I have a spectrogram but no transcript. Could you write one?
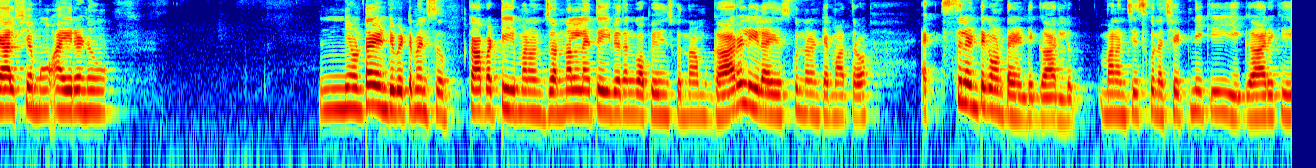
కాల్షియము ఐరను ఇన్ని ఉంటాయండి విటమిన్స్. కాబట్టి మనం జొన్నలను అయితే ఈ విధంగా ఉపయోగించుకుందాం. గారెలు ఇలా వేసుకున్నారంటే మాత్రం ఎక్సలెంట్గా ఉంటాయండి గారెలు. మనం చేసుకున్న చట్నీకి ఈ గారెకి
